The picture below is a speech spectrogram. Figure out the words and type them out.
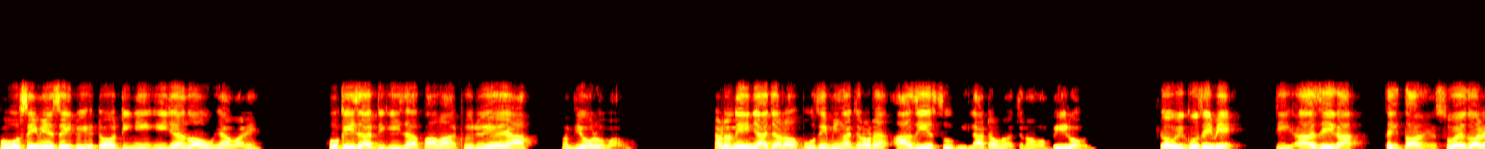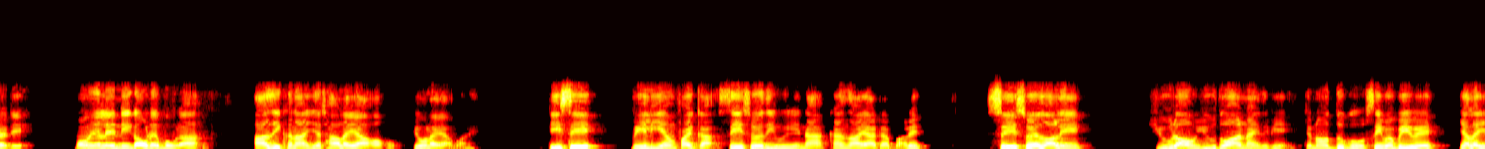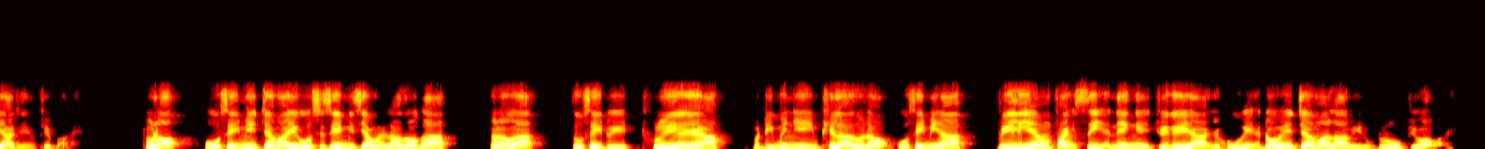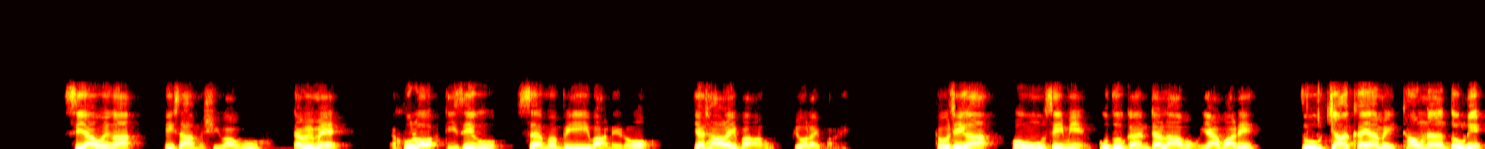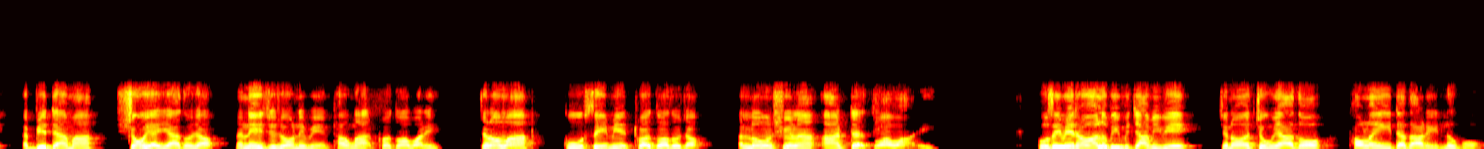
ဘိုးစိမ့်မြင့်စိတ်တွေအတော်တည်ငြိမ်အေးချမ်းသွားပုံရပါတယ်ဟိုကိစ္စဒီကိစ္စဘာမှထွေးထွေးရရမပြောတော့ပါဘူးနောက်တစ်နေ့ညကျတော့ဘိုးစိမ့်မြင့်ကကျွန်တော်ထံအားစေးဆိုပြီးလာတောင်းတော့ကျွန်တော်မပေးတော့ဘူးတော်ပြီကိုစိမ့်မြင့်ဒီအားစေးကတိတ်တော့ရင်စွဲသွားတယ်တဲ့ မောင်ရင်လဲနေကောင်းတယ်မဟုတ်လားအားစေးခဏရထားလိုက်ရအောင်ဟုတ်ပြောလိုက်ရပါတယ်ဒီဆေး Valium 5ကဆေးဆွဲသည့်ဝေဒနာခံစားရတတ်ပါတယ်ဆေးဆွဲသွားရင်ယူတောင်ယူသွားနိုင်သဖြင့်ကျွန်တော်သူ့ကိုဆေးမပေးပဲရက်လိုက်ရခြင်းဖြစ်ပါတယ်ထို့နောက်ဘိုးစိန်မြင့်ကျမ်းမာရေးကိုစစ်ဆေးမိဆရာဝန်လာတော့အခါကျွန်တော်ကသူ့စိတ်တွေထူရရမတိမငြိမ်ဖြစ်လာသောကြောင့်ကိုစိန်မြင့်အား Valium 5ဆေးအနှဲငယ်ကျွေးခဲ့ရာယခုပင်အတော်ပင်ကျမ်းမာလာပြီဟုတို့တို့ပြောရပါတယ် ဆရာဝန်ကကိစ္စမရှိပါဘူးဒါပေမဲ့အခုတော့ဒီဆေးကိုဆက်မပေးပါနဲ့တော့ရပ်ထားလိုက်ပါဟုပြောလိုက်ပါတယ်ထိုအချိန်ကဘုံမှုစိန်မြင့်ကုသကံတက်လာပုံရပါတယ်သူကြခံရမိတ်ထောင်ဒဏ်၃နှစ်အပြစ်ဒဏ်မှာရှော့ရရသောကြောင့်နှစ်နှစ်ကျော်ကျော်နှစ်ပင်ထောင်ကထွက်သွားပါတယ်ကျွန်တော်မှာကိုစိန်မြင့်ထွက်သွားသောကြောင့်အလွန်ရှင်လန်းအားတက်သွားပါတယ်ကိုစိန်မြင့်ထောင်ကလုပ်ပြီးမကြမီပင်ကျွန်တော်ကြုံရသောထောင်လိုင်းတပ်သားတွေလုပ်ပုံ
